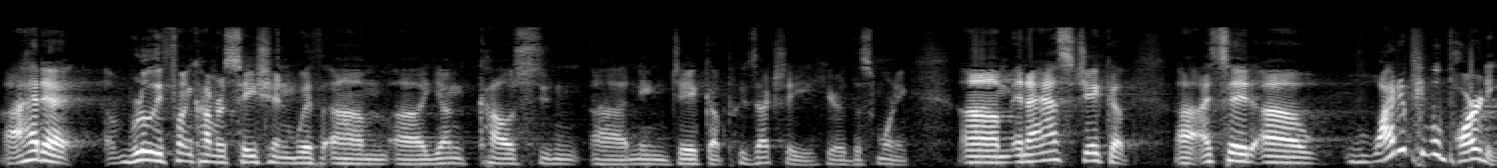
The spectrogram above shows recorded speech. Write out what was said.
I had a really fun conversation with um, a young college student uh, named Jacob, who's actually here this morning. Um, and I asked Jacob, uh, I said, uh, why do people party?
